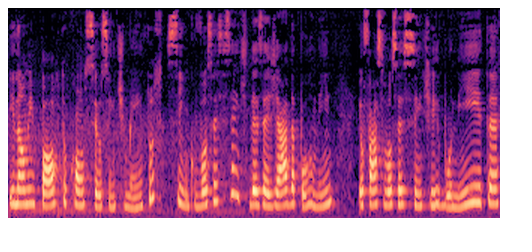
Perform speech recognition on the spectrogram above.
e não me importo com os seus sentimentos. 5. Você se sente desejada por mim, eu faço você se sentir bonita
